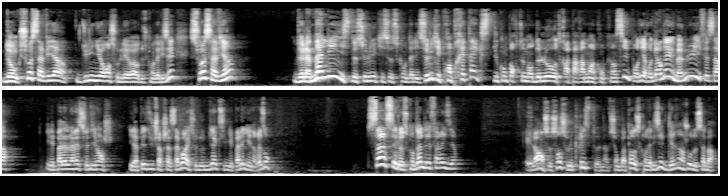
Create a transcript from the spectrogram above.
Donc, soit ça vient de l'ignorance ou de l'erreur du scandalisé, soit ça vient de la malice de celui qui se scandalise, celui qui prend prétexte du comportement de l'autre apparemment incompréhensible pour dire regardez, même lui il fait ça. Il n'est pas là la messe ce dimanche. Il a peut-être dû chercher à savoir, il se doute bien que s'il n'y est pas là, il y a une raison. Ça, c'est le scandale des pharisiens. Et là, en ce sens, le Christ n'absent pas de scandaliser et de guérir un jour de sabbat,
